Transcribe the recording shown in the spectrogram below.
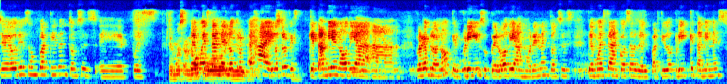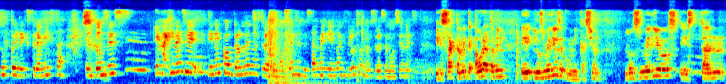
Eh, odias a un partido, entonces, eh, pues te muestran, te otro muestran el otro, y- ajá, el otro que, que también odia a, por ejemplo, ¿no? Que el PRI super odia a Morena, entonces te muestran cosas del partido PRI que también es súper extremista. Entonces, imagínense, tienen control de nuestras emociones, están vendiendo incluso nuestras emociones. Exactamente. Ahora también eh, los medios de comunicación. Los medios están,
